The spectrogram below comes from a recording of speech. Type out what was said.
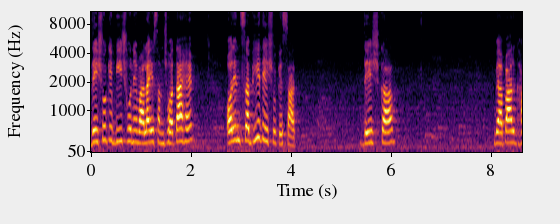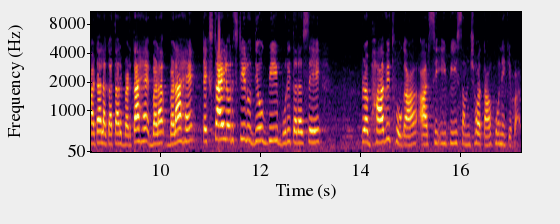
देशों के बीच होने वाला ये समझौता है और इन सभी देशों के साथ देश का व्यापार घाटा लगातार बढ़ता है, बड़ा बड़ा है। टेक्सटाइल और स्टील उद्योग भी बुरी तरह से प्रभावित होगा आरसीईपी समझौता होने के बाद।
